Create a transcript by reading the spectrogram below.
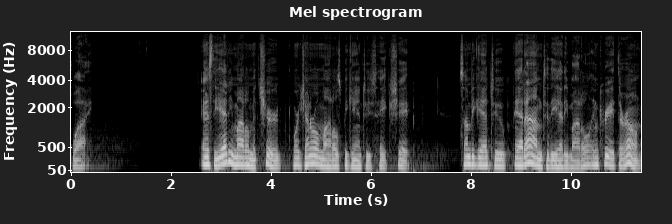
why. As the ADDIE model matured, more general models began to take shape. Some began to add on to the ADDIE model and create their own.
